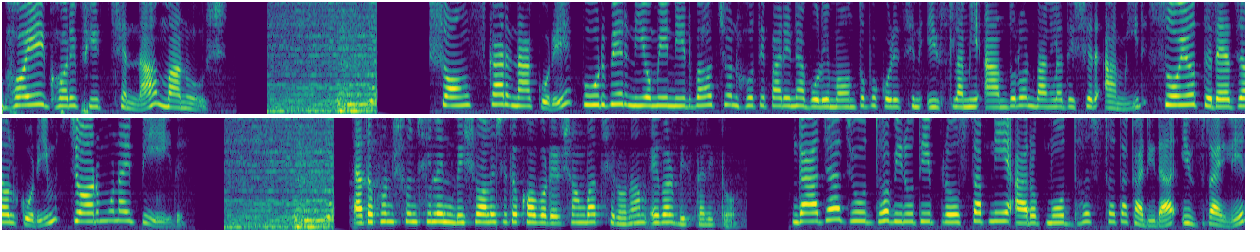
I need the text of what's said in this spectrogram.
ভয়ে ঘরে ফিরছেন না মানুষ। সংস্কার না করে পূর্বের নিয়মে নির্বাচন হতে পারে না বলে মন্তব্য করেছেন ইসলামী আন্দোলন বাংলাদেশের আমির সৈয়দ রেজাউল করিম চরমোনাই পীর। এতক্ষণ শুনছিলেন বিশ্ব আলোচিত খবরের সংবাদ শিরোনাম, এবার বিস্তারিত। গাজা যুদ্ধবিরতি প্রস্তাব নিয়ে আরব মধ্যস্থতাকারীরা ইসরায়েলের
